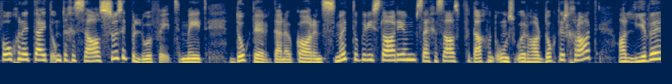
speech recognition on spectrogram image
volgende tyd om te gesels soos ek beloof het met dokter Dannou Karen Smit op hierdie stadium. Sy gesels vandag met ons oor haar doktorsgraad, haar lewe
